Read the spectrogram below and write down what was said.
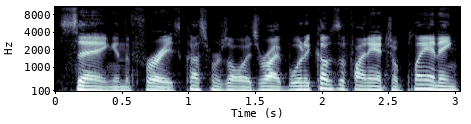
saying and the phrase, customer's always right. But when it comes to financial planning,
